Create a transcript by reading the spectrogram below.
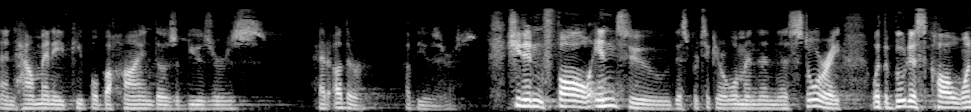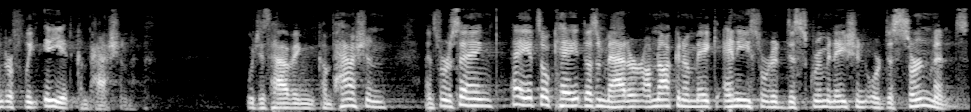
and how many people behind those abusers had other abusers. She didn't fall into this particular woman in this story what the Buddhists call wonderfully idiot compassion. which is having compassion and sort of saying, hey, it's okay, it doesn't matter, I'm not going to make any sort of discrimination or discernment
